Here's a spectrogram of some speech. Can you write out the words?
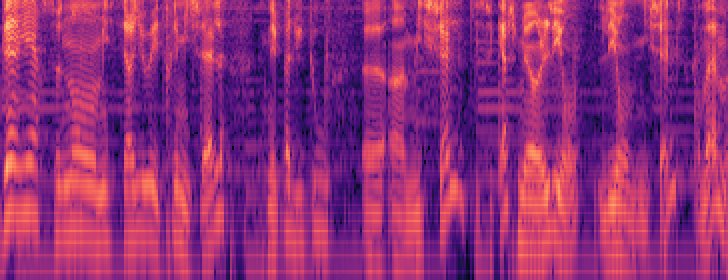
Derrière ce nom mystérieux et très Michel, ce n'est pas du tout euh, un Michel qui se cache, mais un Léon, Léon Michels quand même,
